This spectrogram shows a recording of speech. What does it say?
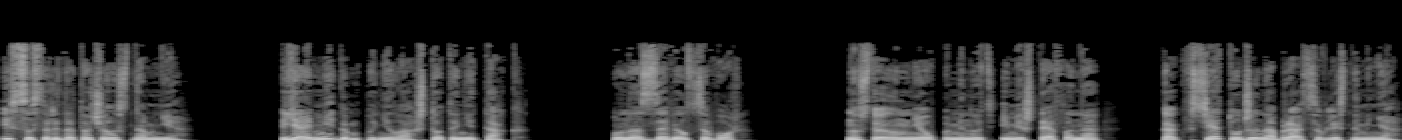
и сосредоточилась на мне. Я мигом поняла, что-то не так. У нас завелся вор. Но стоило мне упомянуть имя Штефана, как все тут же набрасывались на меня.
